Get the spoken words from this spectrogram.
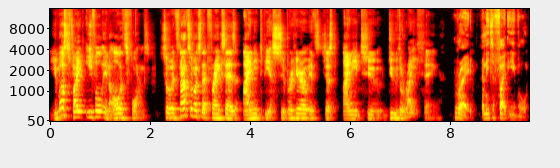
You must fight evil in all its forms. So it's not so much that Frank says, I need to be a superhero, it's just, I need to do the right thing. Right. I need to fight evil.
